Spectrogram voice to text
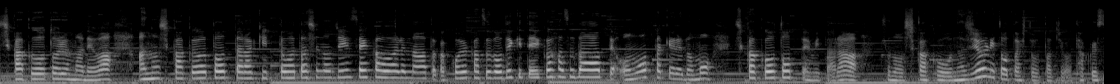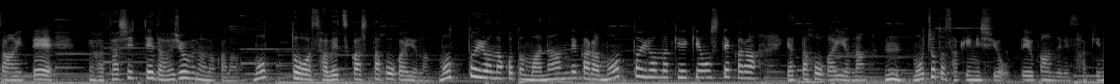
資格を取るまではあの資格を取ったらきっと私の人生変わるなとかこういう活動できていくはずだって思ったけれども資格を取ってみたらその資格を同じように取った人たちはたくさんいて私って大丈夫なのかな？もっと差別化した方がいいよな？もっといろんなこと学んでからもっといろんな経験をしてからやった方がいいよな？うんもうちょっと先にしようっていう感じに先延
